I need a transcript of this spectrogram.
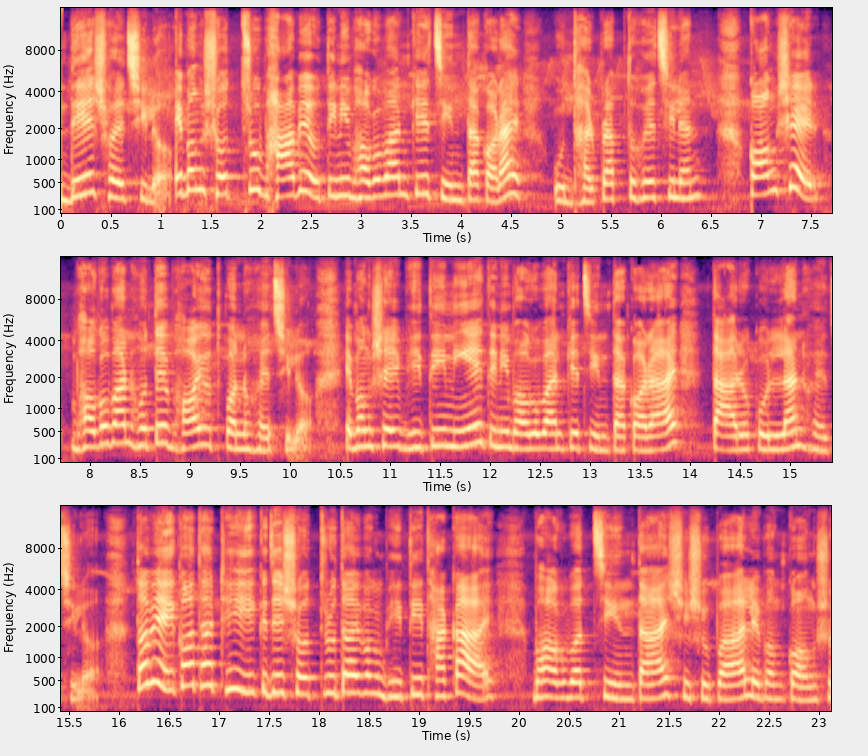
দেশ হয়েছিল এবং শত্রুভাবেও তিনি ভগবানকে চিন্তা করায় উদ্ধারপ্রাপ্ত হয়েছিলেন। কংসের ভগবান হতে ভয় উৎপন্ন হয়েছিল এবং সেই ভীতি নিয়ে তিনি ভগবানকে চিন্তা করায় তারও কল্যাণ হয়েছিল। তবে কথা ঠিক যে শত্রুতা এবং ভীতি থাকায় ভগবত চিন্তায় শিশুপাল এবং কংস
